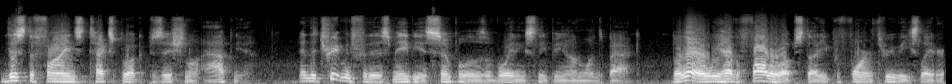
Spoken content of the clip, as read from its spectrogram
This defines textbook positional apnea. And the treatment for this may be as simple as avoiding sleeping on one's back. Below, we have a follow-up study performed three weeks later.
